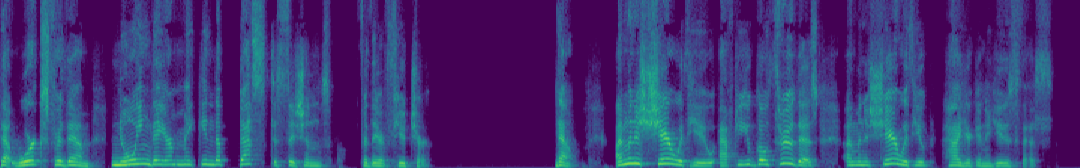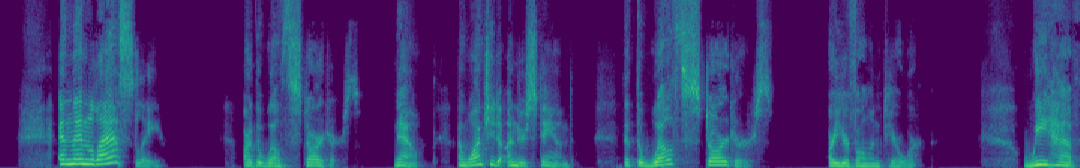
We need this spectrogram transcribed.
that works for them, knowing they are making the best decisions for their future. Now, I'm going to share with you after you go through this, I'm going to share with you how you're going to use this. And then lastly are the wealth starters. Now, I want you to understand that the wealth starters are your volunteer work. We have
